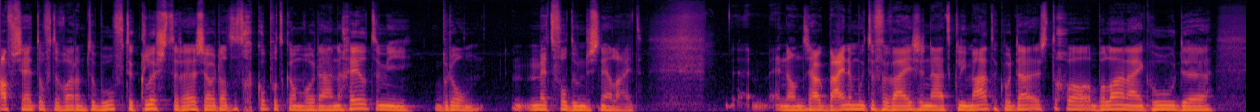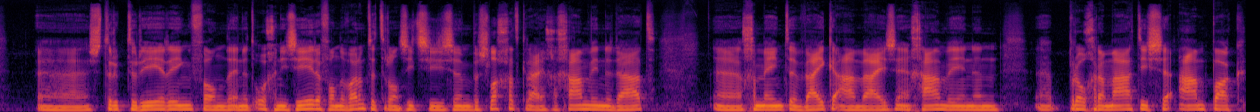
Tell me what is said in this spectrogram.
afzet of de warmtebehoefte clusteren, zodat het gekoppeld kan worden aan een geothermiebron met voldoende snelheid. En dan zou ik bijna moeten verwijzen naar het klimaatakkoord. Daar is toch wel belangrijk hoe de uh, structurering van de, en het organiseren van de warmtetransities een beslag gaat krijgen. Gaan we inderdaad uh, gemeenten wijken aanwijzen en gaan we in een uh, programmatische aanpak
